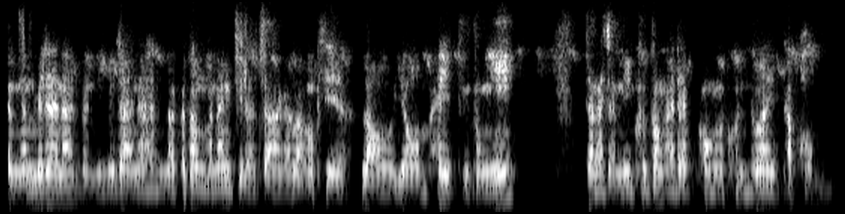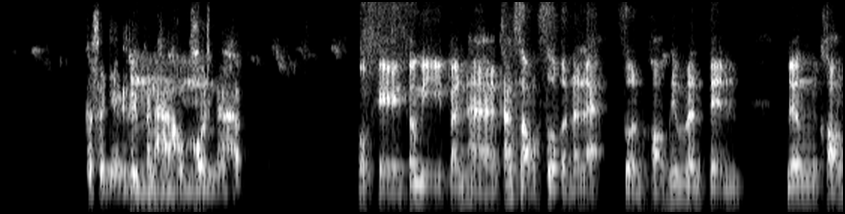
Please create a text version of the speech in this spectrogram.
แบบนั้นไม่ได้นะแบบนี้ไม่ได้นะเราก็ต้องมานั่งเจรจากันว่าโอเค เรายอมให้ถึงตรงนี้แต่หลังจากนี้คุณต้อง adapt ของคุณด้วยครับผม ก็ส่วนใหญ่ก็คือปัญหาของคนนะครับ โอเค ก็มีปัญหาทั้งสองส่วนนั่นแหละ ส่วนของที่มันเป็นเรื่องของ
